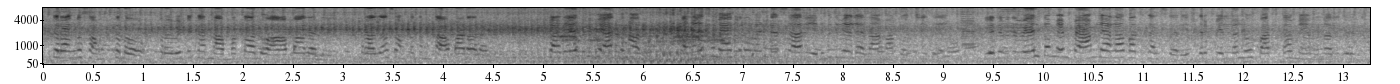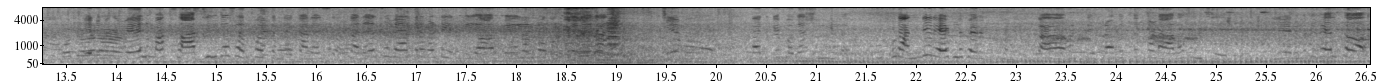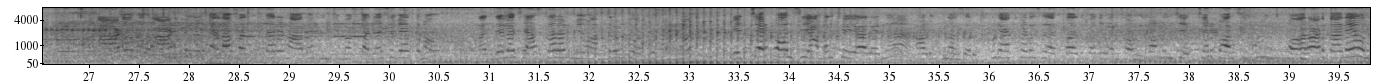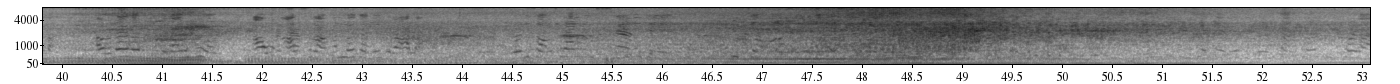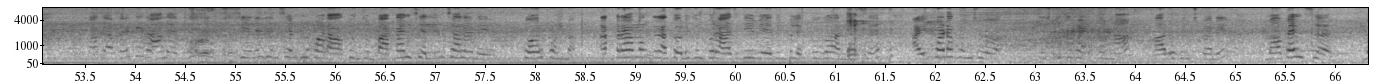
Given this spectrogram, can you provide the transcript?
ప్రభుత్వ రంగ సంస్థలో ప్రైవేటీకరణ అమ్మకాలు ఆపాలని ప్రజా సంపదను కాపాడాలని. కనీస వేతనాలు కనీస వేతనం అంటే సార్ ఎనిమిది వేలేనా మాకు వచ్చింది? ఎనిమిది వేలతో మేము ఫ్యామిలీ ఎలా బతకాలి సార్? ఇద్దరు పిల్లలు భర్త మేము నలుగురు. ఎనిమిది వేలు మాకు ఛార్జీలుగా సరిపోతున్నాయి కనీసం. కనీస వేతనం అంటే ఇరవై ఆరు వేలల్లో మేము బతికే పొజిషన్ ఇప్పుడు అన్ని రేట్లు పెరుగుతున్నాయి. కాబట్టి ప్రభుత్వం కూడా ఆలోచించి ఈ ఎనిమిది వేలతో ఆడవాళ్ళు ఆడపిల్లలు ఎలా బతుకుతారని ఆలోచించి మాకు కనీస వేతనం అందేలా చేస్తారని మేము అందరం కోరుకుంటున్నాం హెచ్ఆర్ పాలసీ అమలు చేయాలని అడుగుతున్నాం సార్. ఇప్పుడు ఎక్కడ సార్? పది పదిహేను సంవత్సరాల నుంచి హెచ్ఆర్ పాలసీ గురించి పోరాడుతూనే ఉన్నాం. అవునా కానీ ఇప్పటి వరకు అసలు అమల్లోకి అనేది రాలా. రెండు సంవత్సరాల నుంచి కూడా రాలేదు. ఇన్సెంట్లు కూడా కొంచెం బకాయిలు చెల్లించాలని కోరుకుంటున్నాం. అక్రమంగా తొలగింపు రాజకీయ వేధింపులు ఎక్కువగా ఉన్నాయి అవి కూడా కొంచెం దృష్టికి పెడుతున్నా ఆలోచించుకొని. మొబైల్స్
